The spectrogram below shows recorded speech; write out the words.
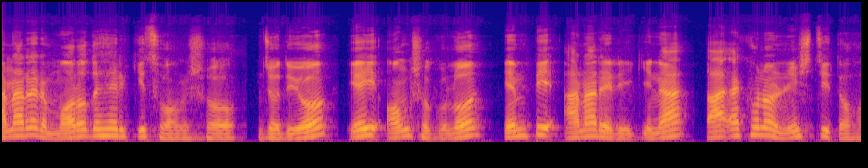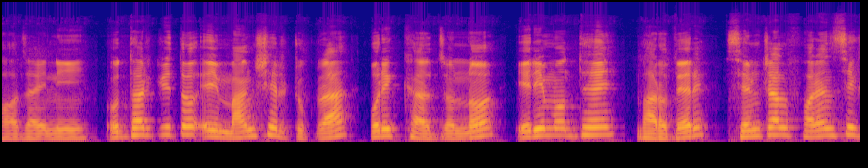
আনারের মরদেহের কিছু অংশ। যদিও এই অংশগুলো এমপি আনারেরই কিনা তা এখনও নিশ্চিত হওয়া যায়নি। উদ্ধারকৃত এই মাংসের টুকরা পরীক্ষার জন্য এরই মধ্যে ভারতের সেন্ট্রাল ফরেন্সিক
